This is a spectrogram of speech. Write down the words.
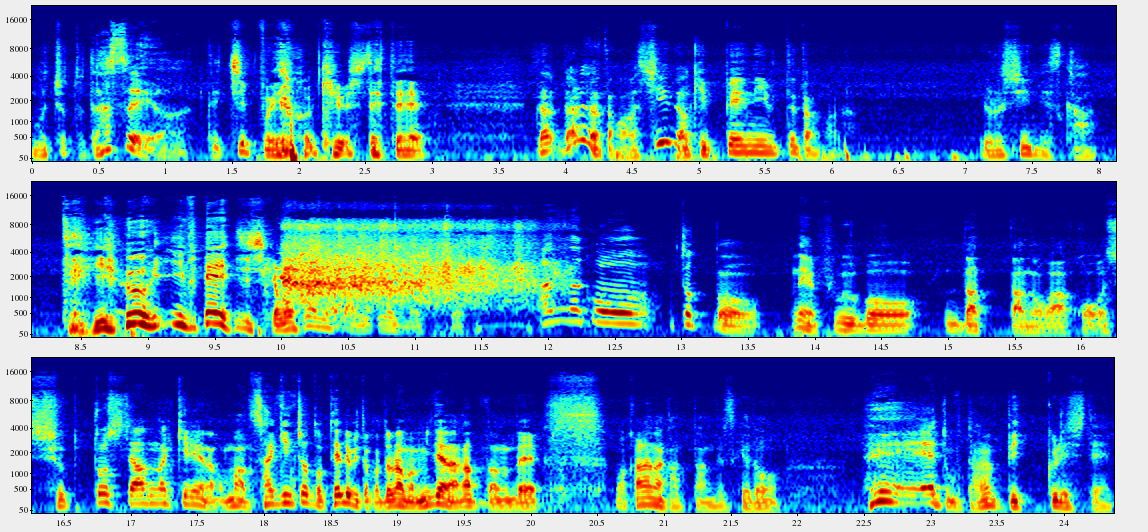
もうちょっと出せよ」ってチップ要求してて。だ誰だったかな？椎名桔平に言ってたのかな「よろしいんですか?」っていうイメージしか僕の中に見てなくて。あんなこうちょっとね風貌だったのが、こう、シュッとしてあんな綺麗な、まあ最近ちょっとテレビとかドラマ見てなかったので、わからなかったんですけど、へえと思ったらびっくりして、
